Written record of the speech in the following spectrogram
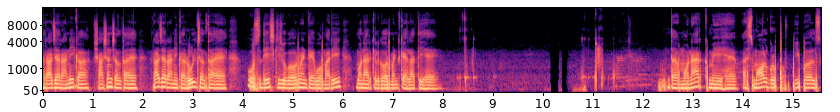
राजा रानी का शासन चलता है, राजा रानी का रूल चलता है, उस देश की जो गवर्नमेंट है वो हमारी मोनार्कल गवर्नमेंट कहलाती है। The monarch may have a small group of peoples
